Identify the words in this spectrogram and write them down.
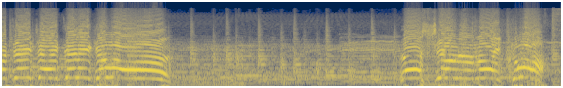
For DJ Dilly, come on! Last tune of the night, come on!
